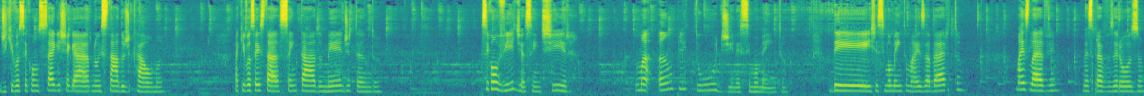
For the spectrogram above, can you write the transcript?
de que você consegue chegar num estado de calma. Aqui você está sentado, meditando. Se convide a sentir uma amplitude nesse momento. Deixe esse momento mais aberto, mais leve, mais prazeroso.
